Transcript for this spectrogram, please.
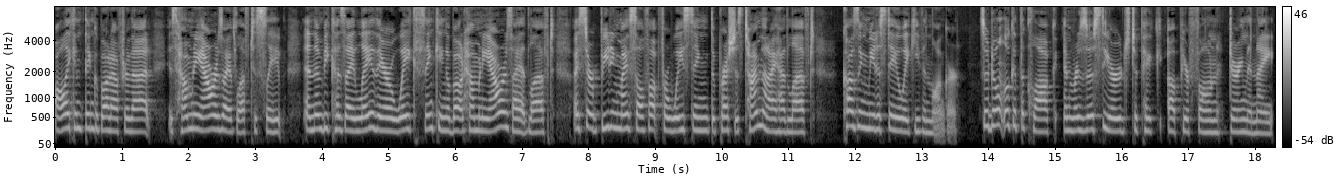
All I can think about after that is how many hours I have left to sleep. And then because I lay there awake thinking about how many hours I had left, I start beating myself up for wasting the precious time that I had left, causing me to stay awake even longer. So don't look at the clock and resist the urge to pick up your phone during the night.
